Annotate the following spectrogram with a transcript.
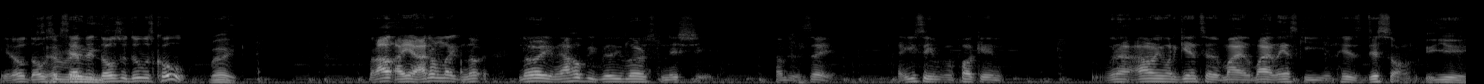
You know, those who accept it, those who do is cool. Right. But I, I yeah, I don't like no Nori. I hope he really learns from this shit. I'm just saying. And you see, fucking. When I, I don't even want to get into my my Lansky and his diss song. Yeah.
